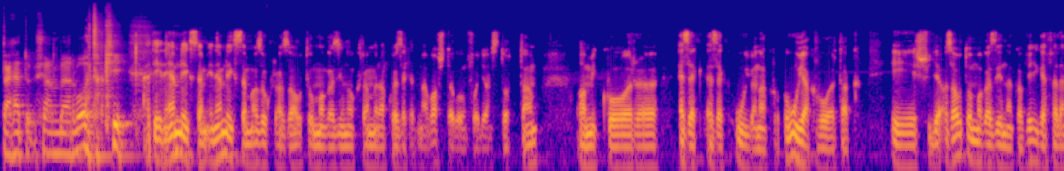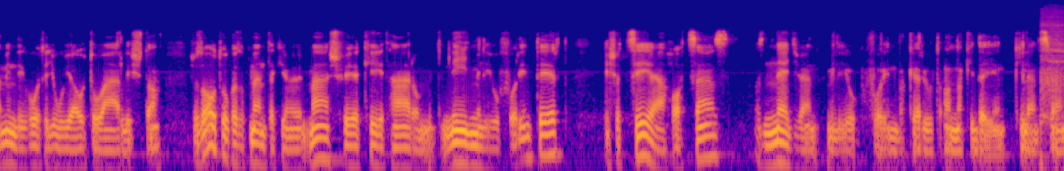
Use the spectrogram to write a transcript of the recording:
tehetős ember volt, aki... Hát én emlékszem, én emlékszem azokra az autómagazinokra, mert akkor ezeket már vastagon fogyasztottam, amikor ezek, ezek újanak, újak voltak. És ugye az autómagazinnak a vége fele mindig volt egy új autó árlista. És az autók azok mentek ki másfél, két, három, négy millió forintért, és a CL600 az 40 millió forintba került annak idején, 90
